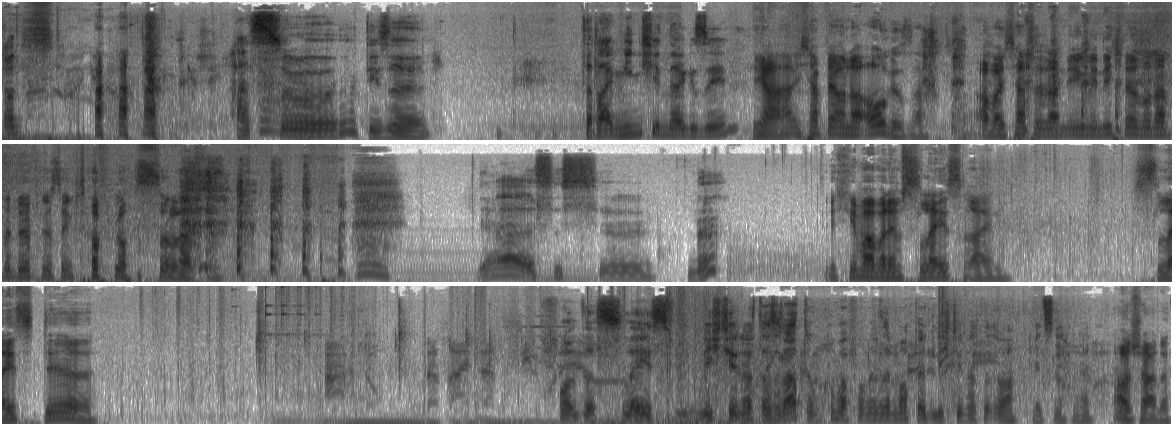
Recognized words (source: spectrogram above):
Und hast du diese drei Minchen da gesehen? ja, ich habe ja auch nur Au gesagt. Aber ich hatte dann irgendwie nicht mehr so das Bedürfnis, den Knopf loszulassen. Ja, es ist, äh, ne? Ich gehe mal bei dem Slays rein. Slay still. Voll das Slays. Liegt hier noch das Rad rum. Guck mal, von unserem Moped liegt hier noch das... Oh, jetzt nicht mehr. Oh, schade.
